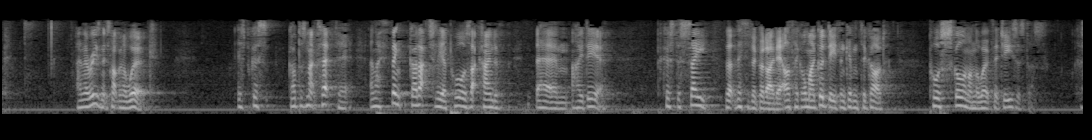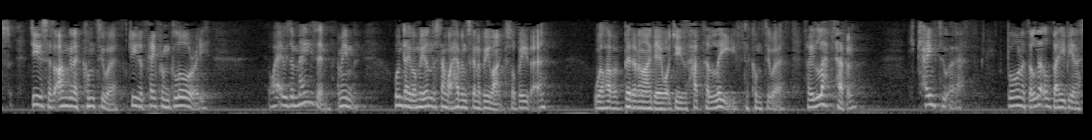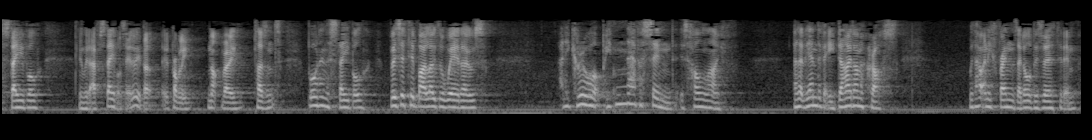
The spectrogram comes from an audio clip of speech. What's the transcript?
And the reason it's not going to work is because God doesn't accept it. And I think God actually abhors that kind of um, idea. Because to say that this is a good idea, I'll take all my good deeds and give them to God, pours scorn on the work that Jesus does. Because Jesus says, I'm going to come to earth. Jesus came from glory. Well, it was amazing. I mean, one day, when we understand what heaven's going to be like, because we'll be there, we'll have a bit of an idea what Jesus had to leave to come to earth. So he left heaven, he came to earth, born as a little baby in a stable. Mean, we'd have stables here, but it was probably not very pleasant. Born in a stable, visited by loads of weirdos, and he grew up. He'd never sinned his whole life. And at the end of it, he died on a cross without any friends. They'd all deserted him.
